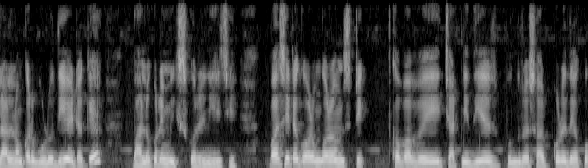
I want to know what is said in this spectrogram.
লাল লঙ্কার গুঁড়ো দিয়ে এটাকে ভালো করে মিক্স করে নিয়েছি। বাস এটা গরম গরম স্টিক কাবাব এই চাটনি দিয়ে বন্ধুরা সার্ভ করে দেখো।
